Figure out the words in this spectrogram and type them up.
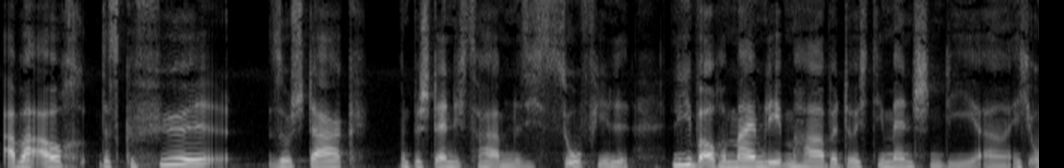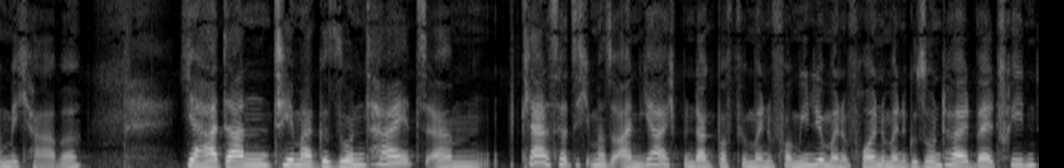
aber auch das Gefühl so stark und beständig zu haben, dass ich so viel Liebe auch in meinem Leben habe durch die Menschen, die äh, ich um mich habe. Ja, dann Thema Gesundheit. Ähm, klar, das hört sich immer so an, ja, ich bin dankbar für meine Familie, meine Freunde, meine Gesundheit, Weltfrieden.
